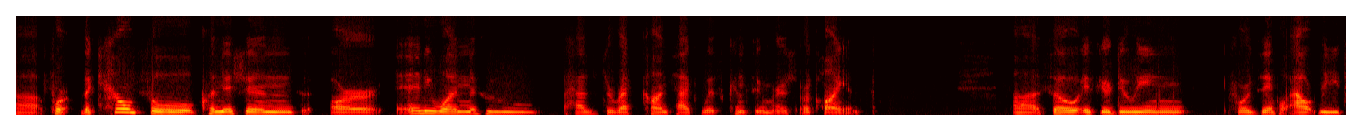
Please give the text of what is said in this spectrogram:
uh, for the council, clinicians are anyone who has direct contact with consumers or clients. Uh, so if you're doing, for example, outreach,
